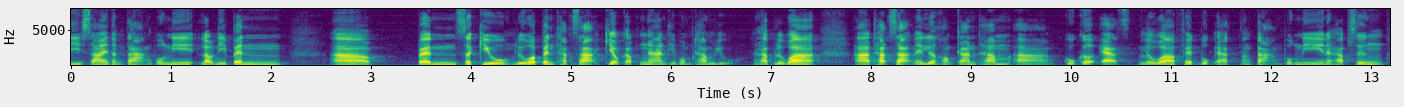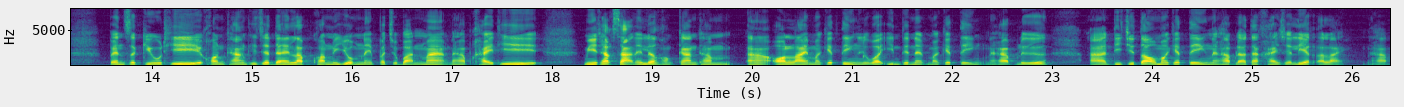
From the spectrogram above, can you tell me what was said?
ดีไซน์ต่างๆ พวกนี้เหล่านี้เป็นเป็นสกิลหรือว่าเป็นทักษะเกี่ยวกับงานที่ผมทำอยู่นะครับหรือว่าทักษะในเรื่องของการทำ Google Ads หรือว่า Facebook Ads ต่างๆ พวกนี้นะครับ ซึ่งเป็นสกิลที่ค่อนข้างที่จะได้รับความนิยมในปัจจุบันมากนะครับ ใครที่มีทักษะในเรื่องของการทำออนไลน์มาร์เก็ตติ้งหรือว่าอินเทอร์เน็ตมาร์เก็ตติ้งนะครับหรือดิจิทัลมาร์เก็ตติ้งนะครับแล้วแต่ใครจะเรียกอะไรนะครับ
